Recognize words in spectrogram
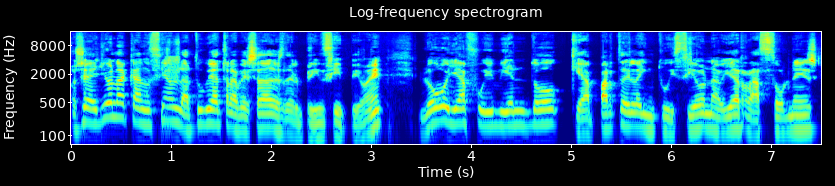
o sea, yo la canción la tuve atravesada desde el principio. ¿eh? Luego ya fui viendo que aparte de la intuición había razones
